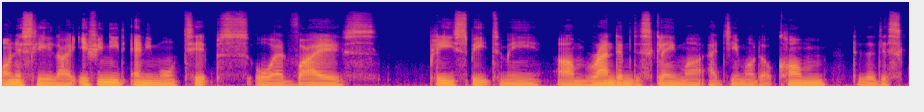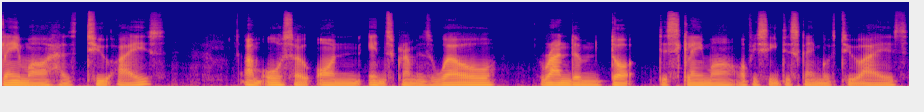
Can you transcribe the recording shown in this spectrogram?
honestly, like, if you need any more tips or advice, please speak to me. Um, random disclaimer at gmail.com. The disclaimer has two eyes. I'm also on Instagram as well. Random dot disclaimer, obviously disclaimer with two eyes.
